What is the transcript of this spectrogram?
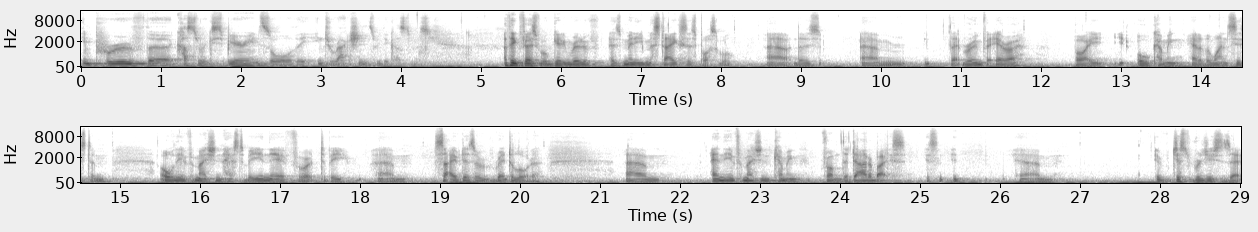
improve the customer experience or the interactions with your customers? I think first of all, getting rid of as many mistakes as possible. Uh, there's um, that room for error by all coming out of the one system all the information has to be in there for it to be um, saved as a rental order. Um, and the information coming from the database it, um, it just reduces that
